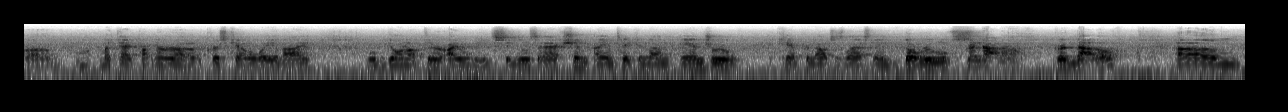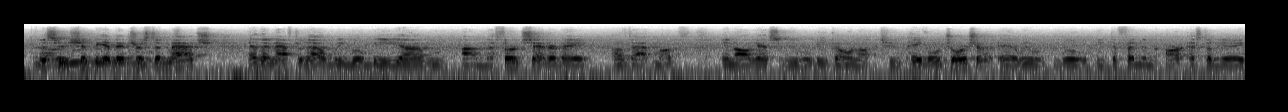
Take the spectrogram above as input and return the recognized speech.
um, my tag partner uh, Chris Calloway and I will be going up there. I will be in singles action. I am taking on Andrew. I can't pronounce his last name. The Rules. Grandado. Grandado. Um, this should be an interesting match. And then after that, we will be um, on the third Saturday of that month in August. We will be going up to Payville, Georgia, and we will, will be defending our SWA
